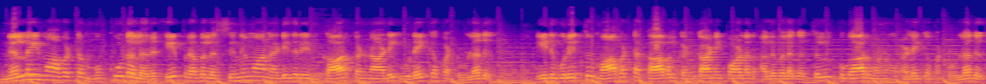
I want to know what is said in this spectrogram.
நெல்லை மாவட்டம் முக்கூடல் அருகே பிரபல சினிமா நடிகரின் கார் கண்ணாடி உடைக்கப்பட்டுள்ளது. இதுகுறித்து மாவட்ட காவல் கண்காணிப்பாளர் அலுவலகத்தில் புகார் மனு அளிக்கப்பட்டுள்ளது.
